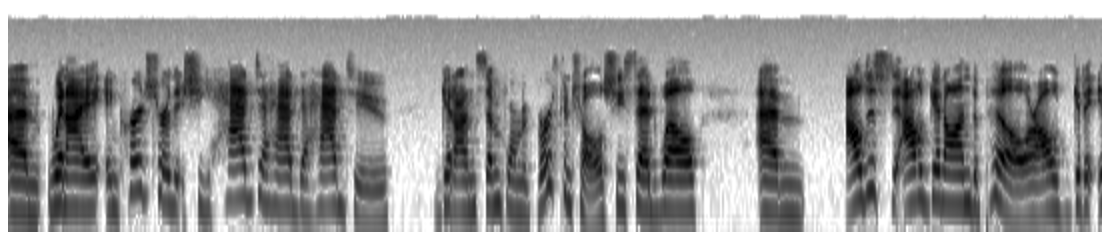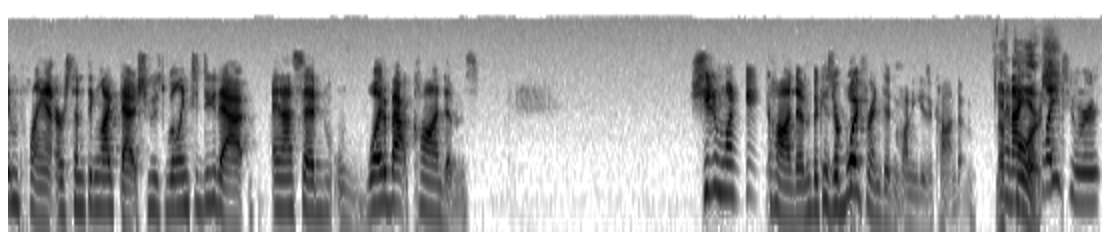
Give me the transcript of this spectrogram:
um, when I encouraged her that she had to, had to, had to get on some form of birth control, she said, "Well, um, I'll just, I'll get on the pill, or I'll get an implant, or something like that." She was willing to do that, and I said, "What about condoms?" She didn't want to use a condom because her boyfriend didn't want to use a condom. Of and course. I explained to her,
